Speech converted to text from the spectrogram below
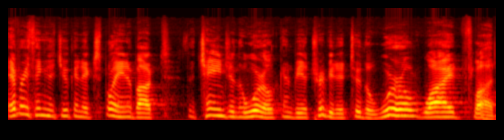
everything that you can explain about the change in the world can be attributed to the worldwide flood.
